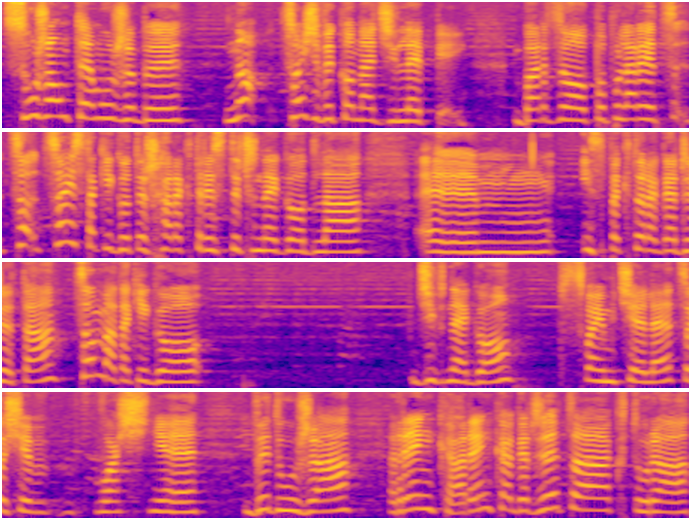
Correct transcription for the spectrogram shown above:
służą temu, żeby no, coś wykonać lepiej. bardzo popularne. Co- Co, jest takiego też charakterystycznego dla em, inspektora gadżeta? Co on ma takiego dziwnego w swoim ciele, co się właśnie wydłuża? Ręka, ręka gadżeta, która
